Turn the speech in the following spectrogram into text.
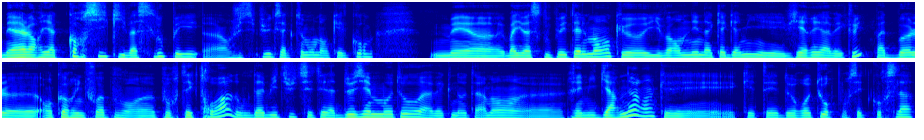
Mais alors il y a Corsi qui va se louper, alors je sais plus exactement dans quelle courbe, mais euh, bah, il va se louper tellement qu'il va emmener Nakagami et Vieré avec lui. Pas de bol, euh, encore une fois, pour, euh, pour Tech 3. Donc d'habitude, c'était la deuxième moto avec notamment Rémi Gardner, hein, qui, qui, était de retour pour cette course-là.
